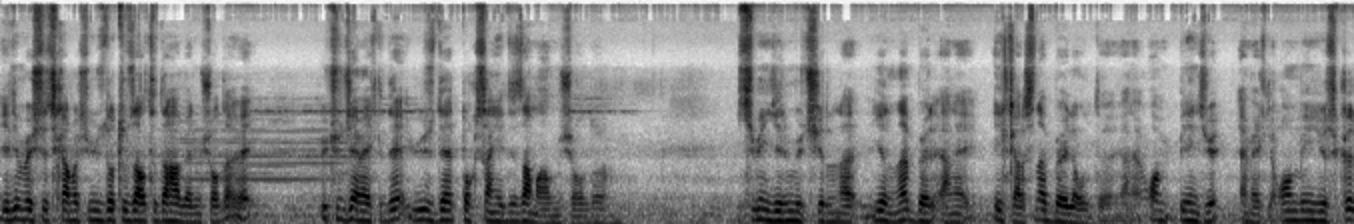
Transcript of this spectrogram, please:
7500'e çıkarmak için %36 daha vermiş oldu ve üçüncü emekli de %97 zam almış oldu. 2023 yılına yılına böyle yani ilk arasında böyle oldu. Yani 10 birinci emekli 10.140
